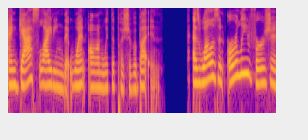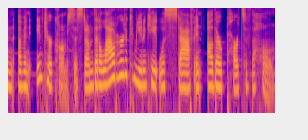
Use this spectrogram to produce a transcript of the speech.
and gas lighting that went on with the push of a button as well as an early version of an intercom system that allowed her to communicate with staff in other parts of the home.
